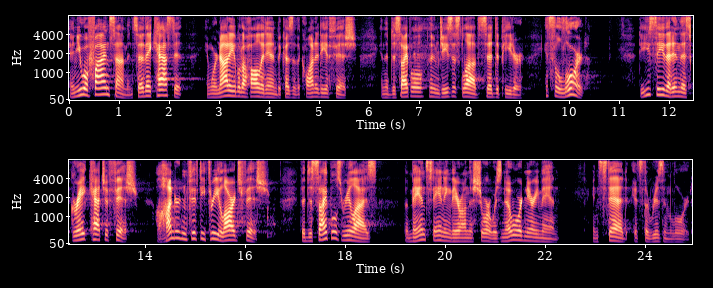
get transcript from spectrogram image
and you will find some. And so they cast it and were not able to haul it in because of the quantity of fish. And the disciple whom Jesus loved said to Peter, It's the Lord. Do you see that in this great catch of fish, 153 large fish, the disciples realized the man standing there on the shore was no ordinary man. Instead, it's the risen Lord.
